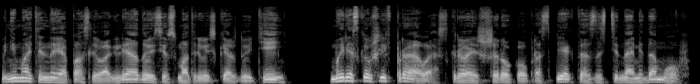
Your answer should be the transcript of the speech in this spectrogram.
внимательно и опасливо оглядываясь и всматриваясь в каждую тень, мы резко ушли вправо, скрываясь с широкого проспекта за стенами домов.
